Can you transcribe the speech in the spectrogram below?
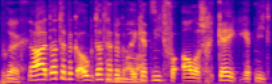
brug. Nou, dat heb ik ook. Dat heb ik, ik heb niet voor alles gekeken. Ik heb niet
